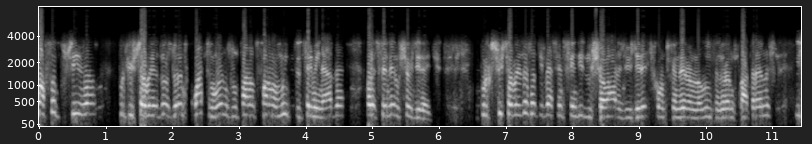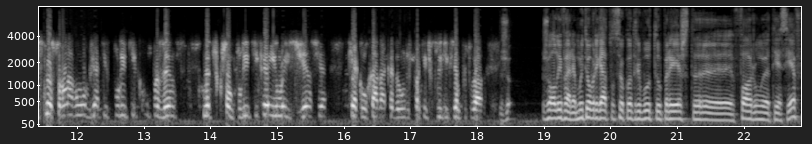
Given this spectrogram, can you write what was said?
só foi possível porque os trabalhadores durante quatro anos lutaram de forma muito determinada para defender os seus direitos. Porque se os trabalhadores não tivessem defendido os salários e os direitos como defenderam na luta durante quatro anos, isso não se tornava um objetivo político presente na discussão política e uma exigência que é colocada a cada um dos partidos políticos em Portugal. João Oliveira, muito obrigado pelo seu contributo para este eh, Fórum TSF,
